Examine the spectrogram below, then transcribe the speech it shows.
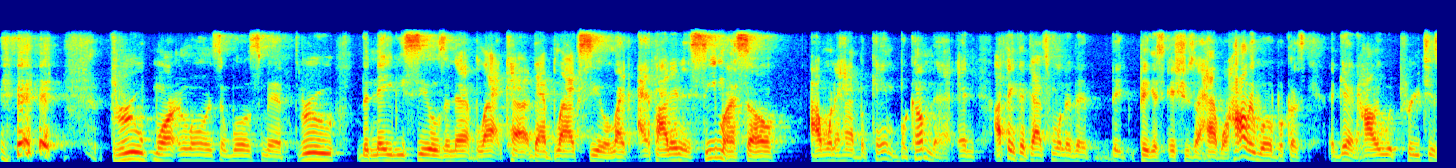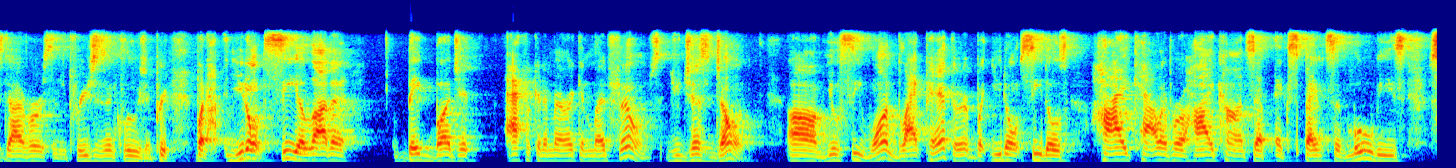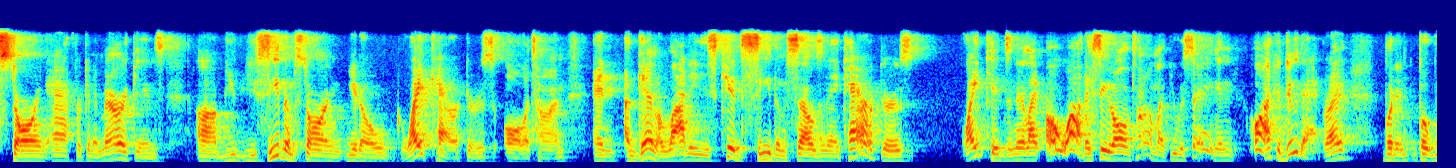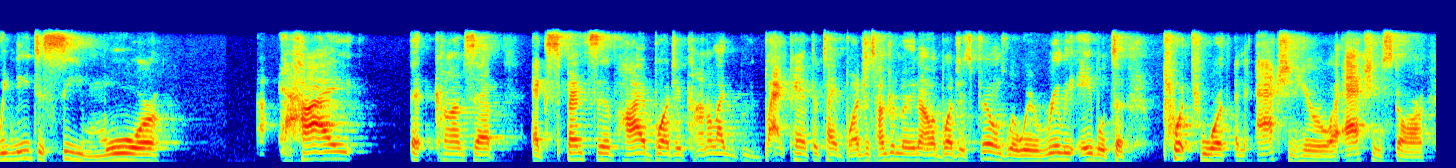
through Martin Lawrence and Will Smith, through the Navy SEALs and that black that black SEAL. Like if I didn't see myself, I want to have became become that. And I think that that's one of the big, biggest issues I have with Hollywood because again, Hollywood preaches diversity, preaches inclusion, pre- but you don't see a lot of big budget African American led films. You just don't. Um, you'll see one Black Panther, but you don't see those high caliber, high concept, expensive movies starring African Americans. Um, you, you see them starring, you know, white characters all the time. And again, a lot of these kids see themselves in their characters, white kids, and they're like, oh wow, they see it all the time, like you were saying, and oh, I could do that, right? But but we need to see more high uh, concept expensive, high budget, kind of like Black Panther type budgets, $100 million budgets films where we're really able to put forth an action hero or action star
